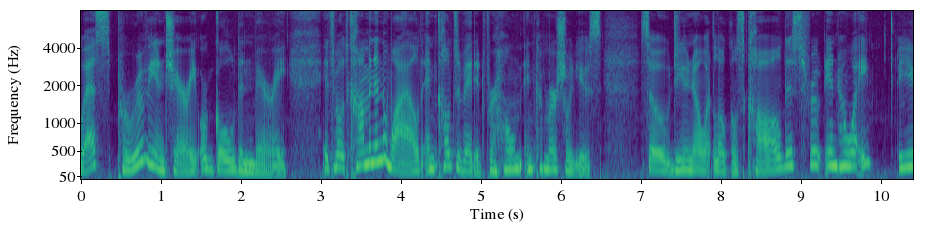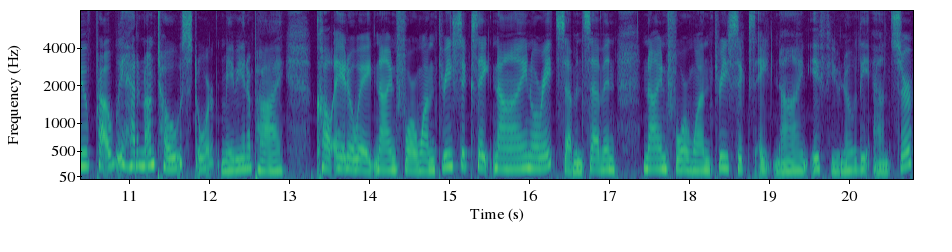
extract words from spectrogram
U.S., Peruvian cherry or golden berry. It's both common in the wild and cultivated for home and commercial use. So, do you know what locals call this fruit in Hawaii? You've probably had it on toast or maybe in a pie. Call 808 941 3689 or 877 941 3689 if you know the answer.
